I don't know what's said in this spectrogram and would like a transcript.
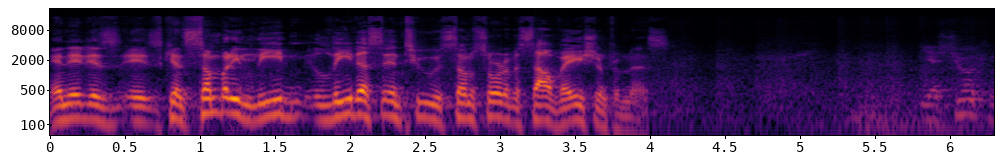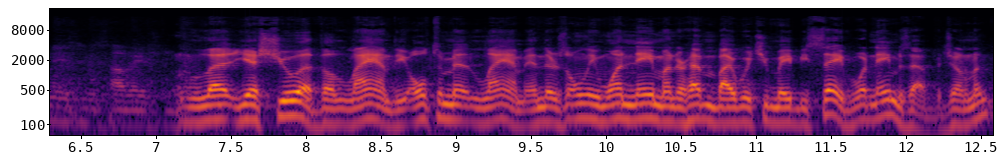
And it is, is can somebody lead lead us into some sort of a salvation from this? Yeshua can lead us salvation. Let Yeshua, the lamb, the ultimate lamb, and there's only one name under heaven by which you may be saved. What name is that, gentlemen?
